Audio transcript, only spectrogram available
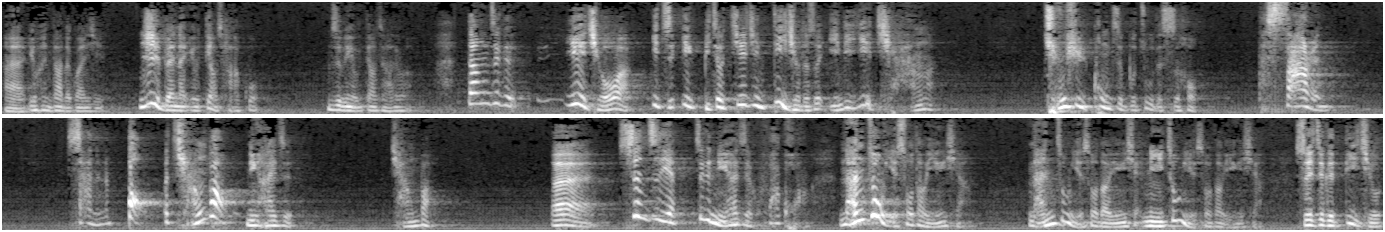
啊，有很大的关系。日本呢有调查过，日本有调查过。当这个月球啊一直越比较接近地球的时候，引力越强啊，情绪控制不住的时候，他杀人，杀人的暴，啊强暴女孩子，强暴，哎，甚至呀，这个女孩子发狂，男众也受到影响，男众也受到影响，女众也受到影响，所以这个地球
